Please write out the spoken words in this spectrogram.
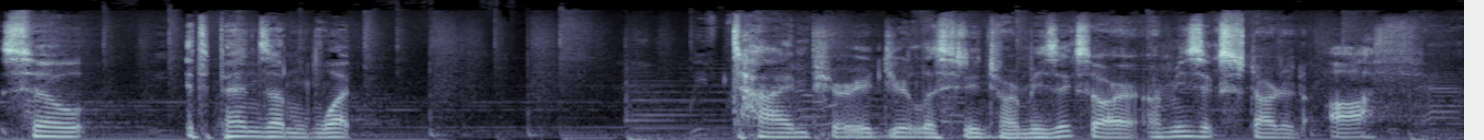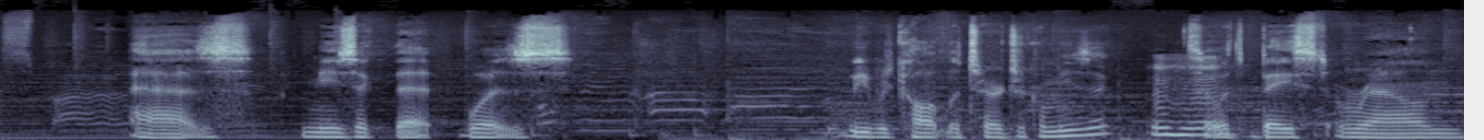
So it depends on what time period you're listening to our music. So our, our music started off as music that was, we would call it liturgical music. Mm-hmm. So it's based around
